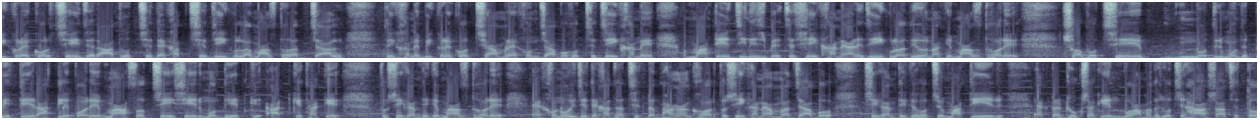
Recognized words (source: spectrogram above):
বিক্রয় করছে। এই যে রাত হচ্ছে দেখাচ্ছে যেইগুলা মাছ ধরার জাল। তো এখানে বিক্রয় করছে, আমরা এখন যাব হচ্ছে যে এখানে মাটির জিনিস বেচে সেইখানে। আর যে এইগুলা দিয়েও নাকি মাছ ধরে। সব হচ্ছে নদীর মধ্যে পেতে রাখলে পরে মাছ হচ্ছে এসে এর মধ্যে আটকে থাকে। তো সেখান থেকে মাছ ধরে। এখন ওই যে দেখা যাচ্ছে একটা ভাঙা ঘর, তো সেইখানে আমরা যাব। সেখান থেকে হচ্ছে মাটির একটা ঢুকসা কিনবো। আমাদের হচ্ছে হাঁস আছে তো,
